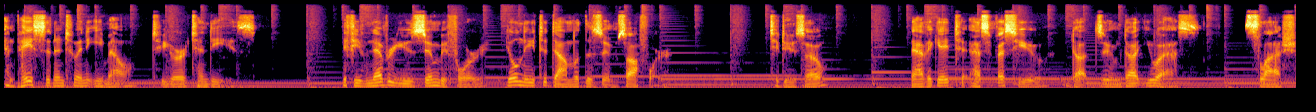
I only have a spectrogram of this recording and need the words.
and paste it into an email to your attendees. If you've never used Zoom before, you'll need to download the Zoom software. To do so, navigate to sfsu.zoom.us slash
